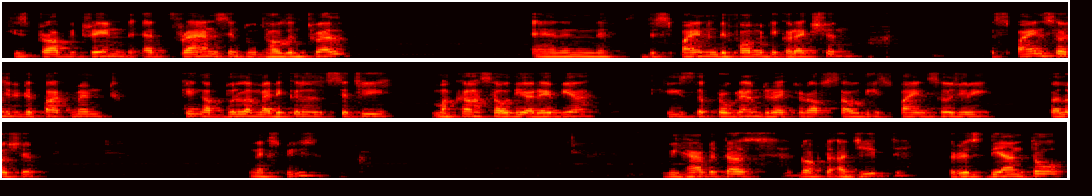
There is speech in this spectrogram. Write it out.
he's probably trained at France in 2012 and in the spine and deformity correction, the spine surgery department, King Abdullah Medical City, Makkah, Saudi Arabia. He's the program director of Saudi Spine Surgery Fellowship. Next, please. We have with us Dr. Ajid Risdianto.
